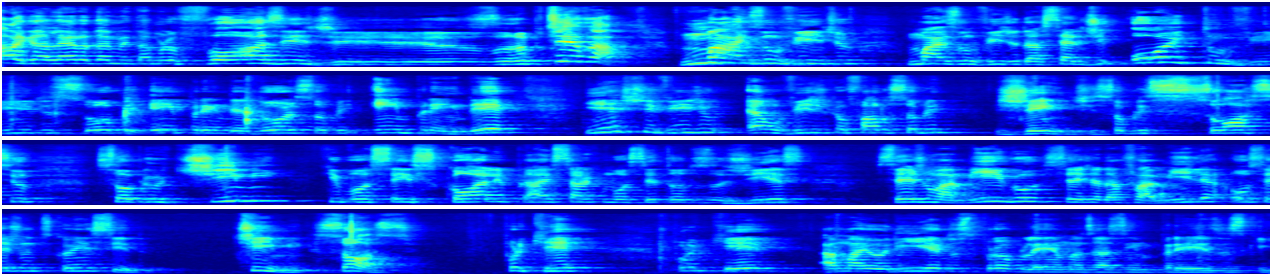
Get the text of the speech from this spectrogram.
Fala galera da Metamorfose Disruptiva! Mais um vídeo, mais um vídeo da série de oito vídeos sobre empreendedor, sobre empreender. E este vídeo é um vídeo que eu falo sobre gente, sobre sócio, sobre o time que você escolhe para estar com você todos os dias, seja um amigo, seja da família ou seja um desconhecido. Time, sócio. Por quê? Porque a maioria dos problemas das empresas que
